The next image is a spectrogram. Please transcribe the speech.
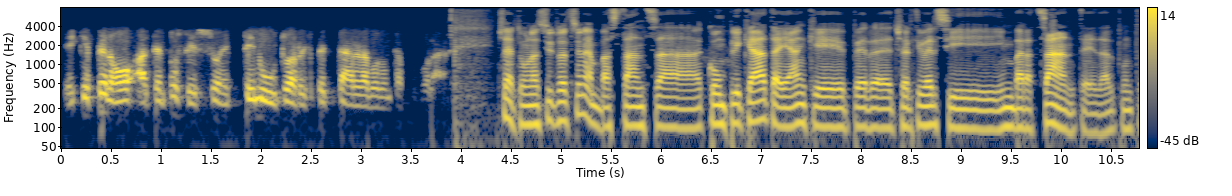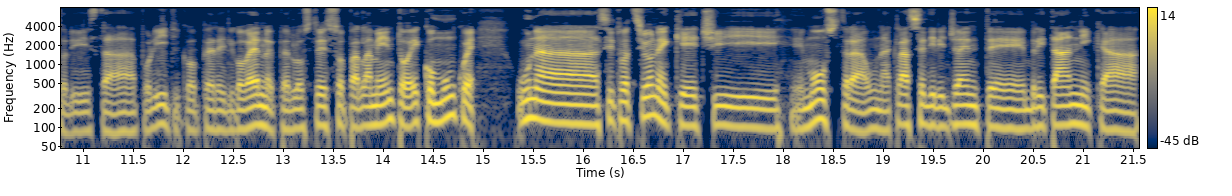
e che però al tempo stesso è tenuto a rispettare la volontà popolare. Certo, una situazione abbastanza complicata e anche per certi versi imbarazzante dal punto di vista politico per il governo e per lo stesso Parlamento e comunque una situazione che ci mostra una classe dirigente britannica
